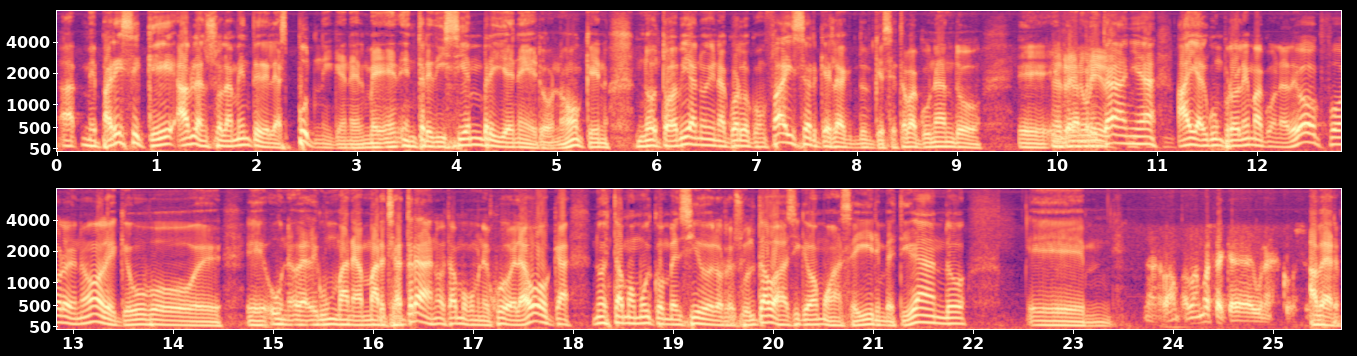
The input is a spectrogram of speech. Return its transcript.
Ah, me parece que hablan solamente de la Sputnik en el en- entre diciembre y enero, ¿no? Que no, no- todavía no hay un acuerdo con Pfizer, que es la que se está vacunando eh, en Gran Unido. Bretaña. Hay algún problema con la de Oxford, ¿no? De que hubo eh, eh, una, alguna marcha atrás, ¿no? Estamos como en el juego de la boca. No estamos muy convencidos de los resultados, así que vamos a seguir investigando. Eh, No, vamos a aclarar algunas cosas. a ver.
